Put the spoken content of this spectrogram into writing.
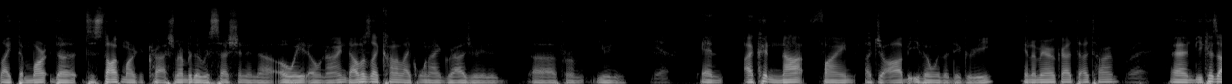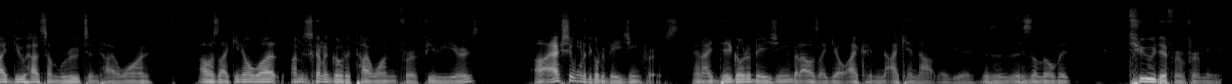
like the mark the, the stock market crash remember the recession in uh, 08 09 that was like kind of like when i graduated uh, from uni. Yeah. and i could not find a job even with a degree in america at that time. Right. and because i do have some roots in taiwan i was like you know what? I'm just going to go to taiwan for a few years. Uh, i actually wanted to go to beijing first and i did go to beijing but i was like yo i couldn't i cannot live here. This is this is a little bit too different for me.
